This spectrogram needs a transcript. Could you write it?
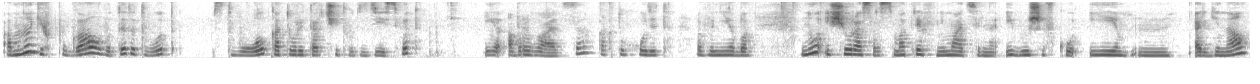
А многих пугал вот этот вот ствол, который торчит вот здесь вот и обрывается, как-то уходит в небо. Но еще раз рассмотрев внимательно и вышивку, и оригинал,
